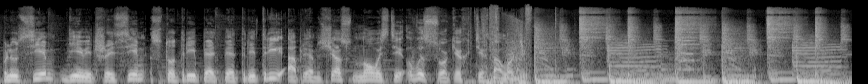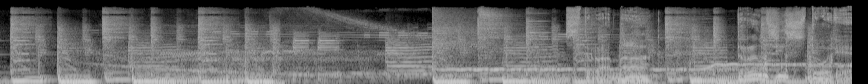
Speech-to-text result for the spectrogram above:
Плюс 7 967 103 5533. А прямо сейчас новости высоких технологий. Страна транзистория.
